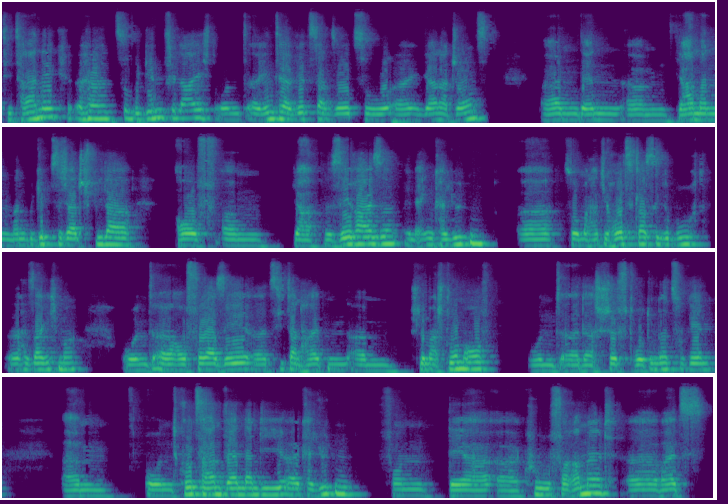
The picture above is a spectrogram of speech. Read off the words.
Titanic zu Beginn vielleicht und hinterher wird es dann so zu Indiana Jones. Ähm, denn ähm, ja, man, man begibt sich als Spieler auf ja, eine Seereise in engen Kajüten äh, so, man hat die Holzklasse gebucht, äh, sage ich mal. Und äh, auf hoher See äh, zieht dann halt ein ähm, schlimmer Sturm auf und äh, das Schiff droht unterzugehen. Ähm, und kurzerhand werden dann die äh, Kajüten von der Crew verrammelt, weil es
